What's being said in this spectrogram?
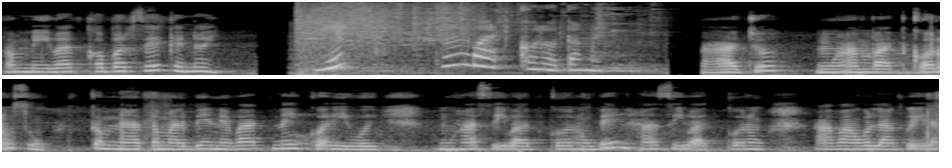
તમને એ વાત ખબર છે કે નહીં? હે? વાત કરો તમે? હા જો હું આમ વાત કરું છું. તમને આ તમારી બેને વાત નહીં કરી હોય. હું હાસી વાત કરું, બેન હાસી વાત કરું. આવા ઓલા કર્યા.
